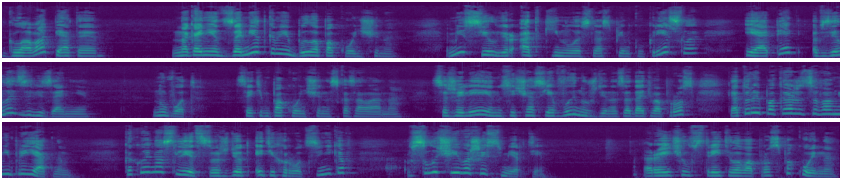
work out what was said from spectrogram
Глава пятая. Наконец, заметками было покончено. Мисс Силвер откинулась на спинку кресла и опять взялась за вязание. «Ну вот, с этим покончено», — сказала она. «Сожалею, но сейчас я вынуждена задать вопрос, который покажется вам неприятным. Какое наследство ждет этих родственников в случае вашей смерти?» Рэйчел встретила вопрос спокойно,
